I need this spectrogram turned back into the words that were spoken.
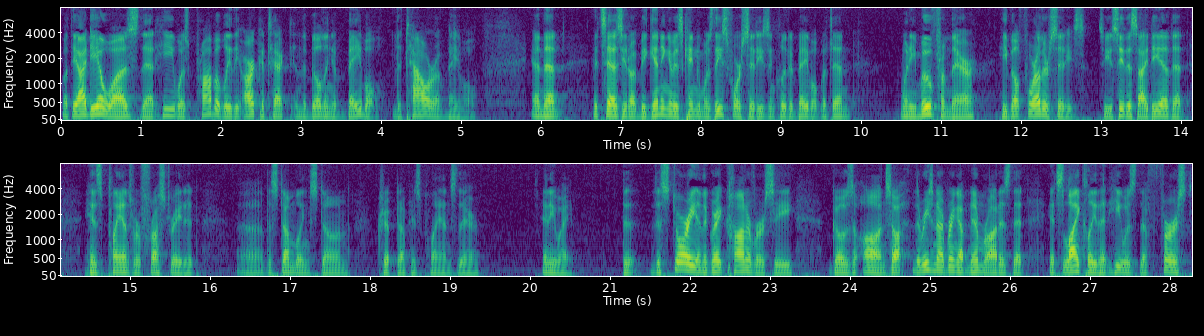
But the idea was that he was probably the architect in the building of Babel, the Tower of Babel, and that it says, you know, beginning of his kingdom was these four cities, included Babel, but then when he moved from there, he built four other cities. So you see this idea that his plans were frustrated. Uh, the stumbling stone tripped up his plans there. Anyway, the, the story and the great controversy goes on. So the reason I bring up Nimrod is that it's likely that he was the first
